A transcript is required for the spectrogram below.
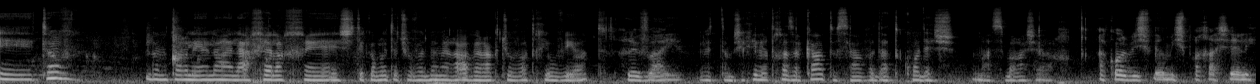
אה, טוב, לא נותר לי אלא לאחל לך אה, שתקבלו את התשובות במהרה ורק תשובות חיוביות. הלוואי. ותמשיכי להיות חזקה, את עושה עבודת קודש עם ההסברה שלך. הכל בשביל המשפחה שלי.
